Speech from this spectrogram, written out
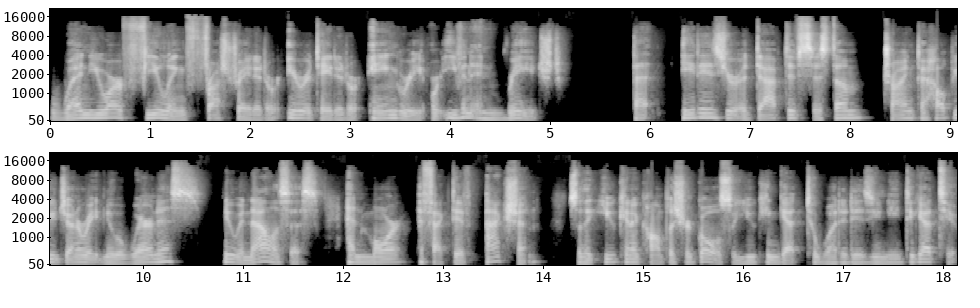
when you are feeling frustrated or irritated or angry or even enraged, that it is your adaptive system trying to help you generate new awareness, new analysis, and more effective action so that you can accomplish your goals, so you can get to what it is you need to get to.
